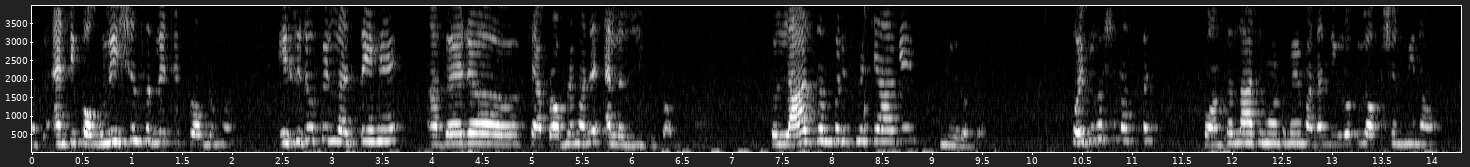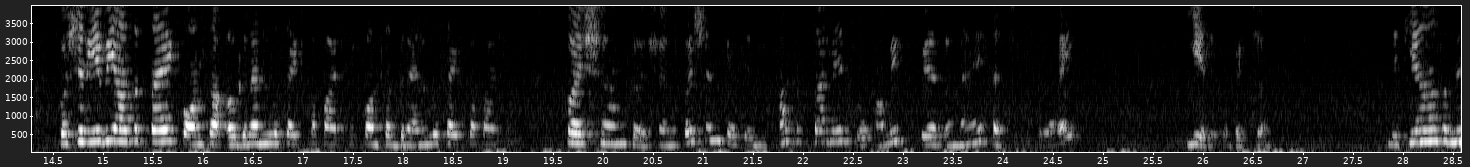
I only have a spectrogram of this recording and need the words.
मतलब एंटी कॉगुलेशन से रिलेटेड प्रॉब्लम हो। एसिडोफिल लड़ते हैं अगर आ, क्या प्रॉब्लम आ जाए एलर्जी की प्रॉब्लम आ जाए तो लार्ज नंबर इसमें क्या आ गए? न्यूरोफिल कोई भी क्वेश्चन आ सकता है कौन सा लार्ज अमाउंट में माना न्यूरोफिल ऑप्शन भी ना हो। क्वेश्चन ये भी आ सकता है कौन सा अग्रेनुलोसाइट का पार्ट है कौन सा ग्रेनुलोसाइट का पार्ट है। क्वेश्चन क्वेश्चन क्वेश्चन कैसे भी आ सकता है सो हमें प्रिपेयर करना है हर चीज़ के लिए राइट ये देखो पिक्चर देखिए यहाँ सबने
